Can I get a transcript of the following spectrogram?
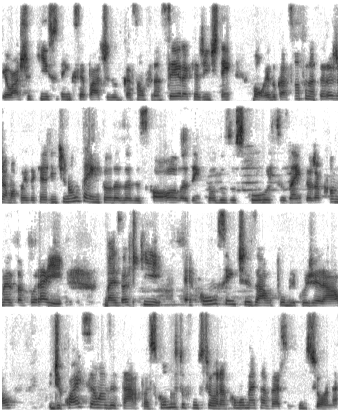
Eu acho que isso tem que ser parte da educação financeira, que a gente tem. Bom, educação financeira já é uma coisa que a gente não tem em todas as escolas, em todos os cursos, né? Então já começa por aí. Mas acho que é conscientizar o público geral de quais são as etapas, como isso funciona, como o metaverso funciona.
